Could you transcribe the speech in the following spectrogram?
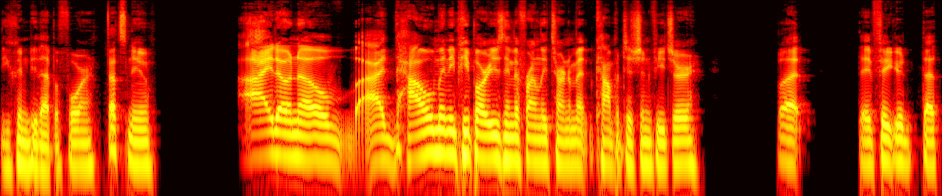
you couldn't do that before. That's new. I don't know I, how many people are using the friendly tournament competition feature, but they figured that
